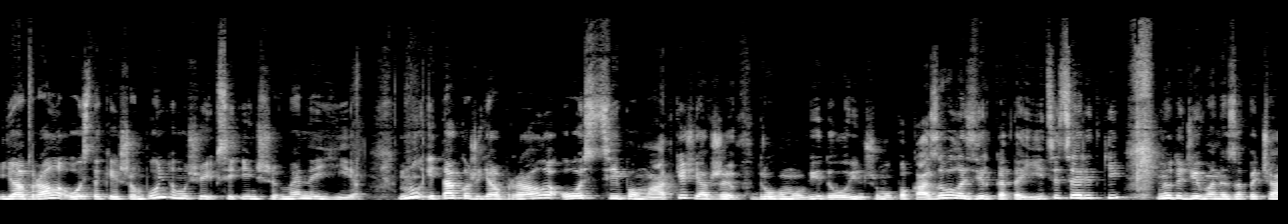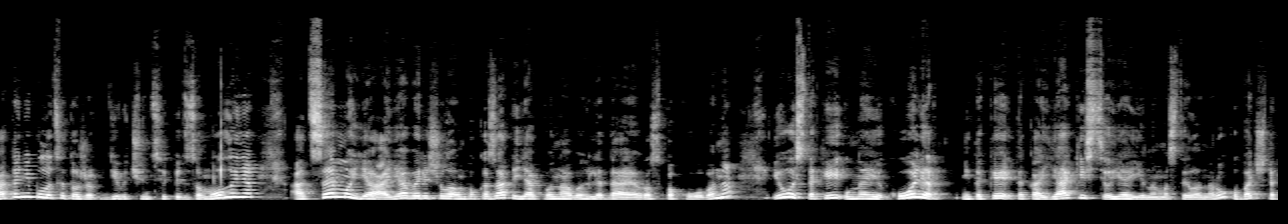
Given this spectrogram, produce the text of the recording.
Я брала ось такий шампунь, тому що всі інші в мене є. Ну і також я брала ось ці помадки. Я вже в другому відео в іншому показувала. Зірка таїці, це рідкі. Ну тоді в мене запечатані були, це теж дівчинці під замовлення. А це моя. Я вирішила вам показати, як вона виглядає розпакована. І ось такий у неї колір і таке, така якість. О, я її намастила на руку. Бачите,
